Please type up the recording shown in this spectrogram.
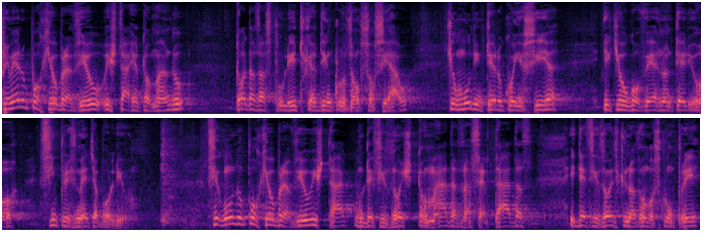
Primeiro, porque o Brasil está retomando todas as políticas de inclusão social que o mundo inteiro conhecia e que o governo anterior simplesmente aboliu. Segundo, porque o Brasil está com decisões tomadas, acertadas e decisões que nós vamos cumprir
